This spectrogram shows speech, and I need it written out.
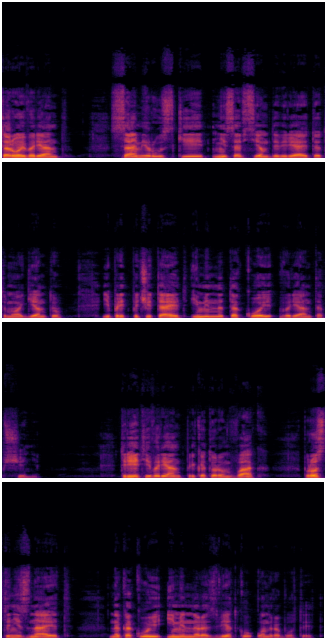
Второй вариант. Сами русские не совсем доверяют этому агенту и предпочитают именно такой вариант общения. Третий вариант, при котором ВАК просто не знает, на какую именно разведку он работает.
